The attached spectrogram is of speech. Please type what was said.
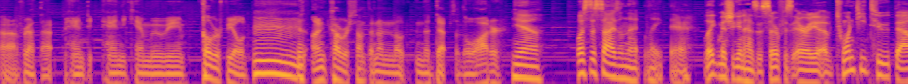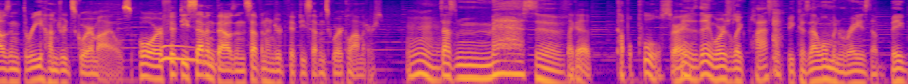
uh, I forgot that handy handy cam movie Cloverfield. Mm, Just uncover something in the in the depths of the water. yeah. What's the size on that lake there? Lake Michigan has a surface area of 22,300 square miles, or 57,757 square kilometers. Mm, That's massive. like a couple pools, Here's right? the thing: where's Lake Placid? Because that woman raised a big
